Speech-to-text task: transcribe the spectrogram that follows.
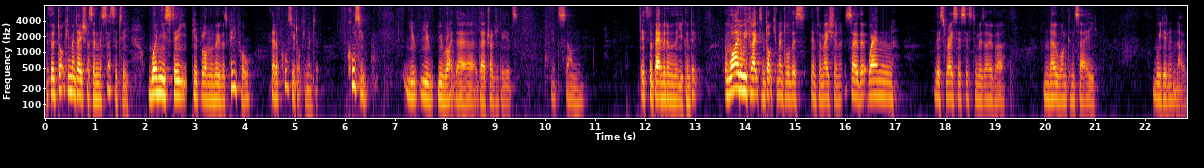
The documentation is a necessity. When you see people on the move as people, then of course you document it. Of course you you you, you write their their tragedy. It's it's um it's the bare minimum that you can do. Why do we collect and document all this information? So that when this racist system is over, no one can say we didn't know.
